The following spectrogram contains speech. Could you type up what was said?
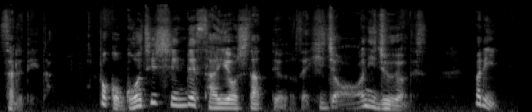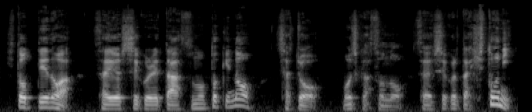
されていた。やっぱこう、ご自身で採用したっていうのはね、非常に重要です。やっぱり、人っていうのは採用してくれたその時の社長、もしくはその採用してくれた人に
